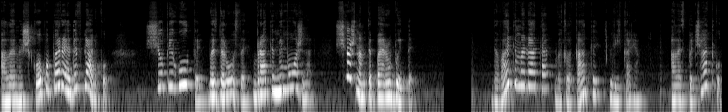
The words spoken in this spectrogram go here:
Але Мишко попередив ляльку, що пігулки без дорослих брати не можна. Що ж нам тепер робити? Давайте, малята, викликати лікаря. Але спочатку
